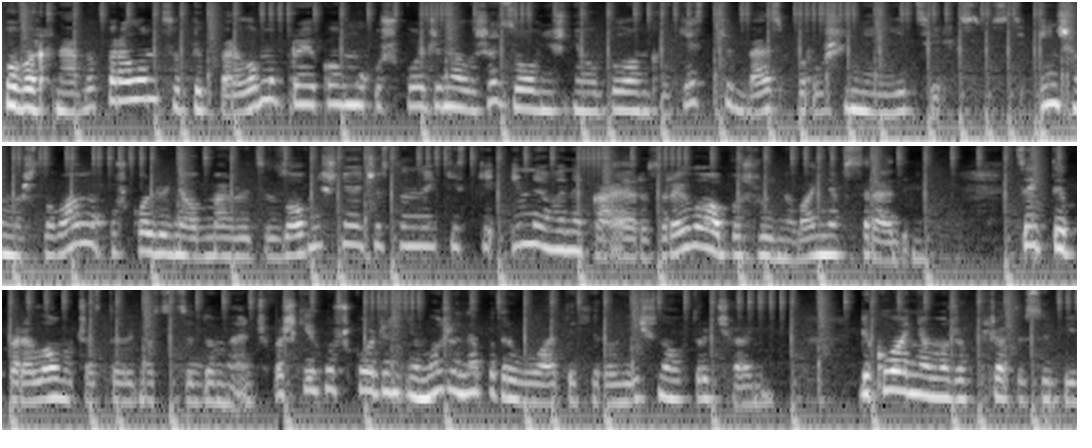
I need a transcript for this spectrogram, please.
Поверхневий перелом це тип перелому, при якому ушкоджена лише зовнішня оболонка кістки без порушення її цілісності. Іншими словами, ушкодження обмежується зовнішньою частиною кістки і не виникає розриву або ж руйнування всередині. Цей тип перелому часто відноситься до менш важких ушкоджень і може не потребувати хірургічного втручання. Лікування може включати в собі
